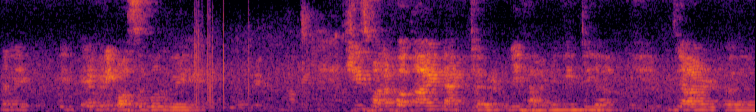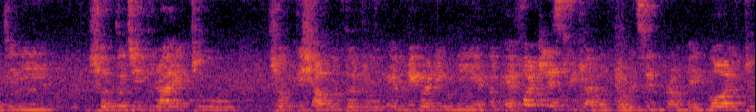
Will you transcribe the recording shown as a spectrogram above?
মানে in every possible way She's one of a kind actor we have in India, যার যিনি Satyajit Ray to Shakti Samanta to everybody উনি একদম এফার্টলেসলি ট্রাভেল করেছেন ফ্রম বেঙ্গল টু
